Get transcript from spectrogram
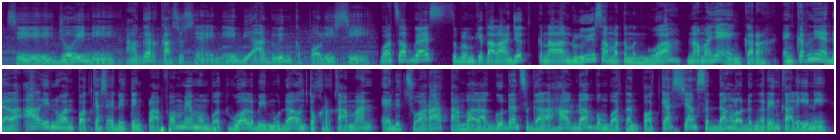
si Joe ini agar kasusnya ini diaduin ke polisi. What's up guys? Sebelum kita lanjut, kenalan dulu yuk sama temen gua, namanya Anchor. Anchor ini adalah all-in-one podcast editing platform yang membuat gua lebih mudah untuk rekaman, edit suara, tambah lagu, dan segala hal dalam pembuatan podcast yang sedang lo dengerin kali ini.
